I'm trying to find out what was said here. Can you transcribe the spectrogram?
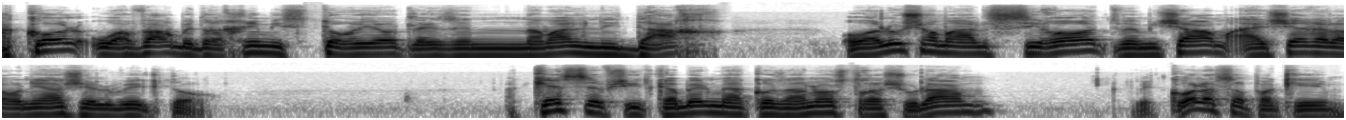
הכל הוא עבר בדרכים היסטוריות לאיזה נמל נידח, הועלו שם על סירות ומשם הישר אל האונייה של ויקטור. הכסף שהתקבל מהקוזנוסטרה שולם לכל הספקים,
